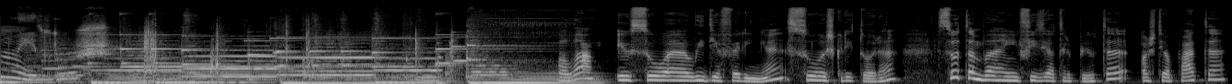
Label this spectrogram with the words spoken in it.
Livros. Olá, eu sou a Lídia Farinha, sou escritora, sou também fisioterapeuta, osteopata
